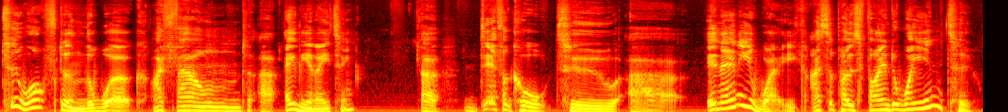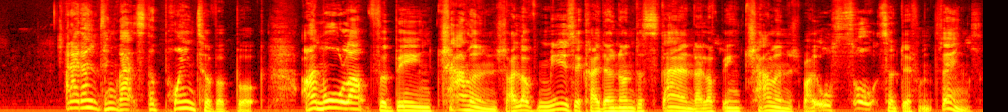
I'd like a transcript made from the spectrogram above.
Too often, the work I found uh, alienating, uh, difficult to, uh, in any way, I suppose, find a way into. And I don't think that's the point of a book. I'm all up for being challenged. I love music I don't understand. I love being challenged by all sorts of different things.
